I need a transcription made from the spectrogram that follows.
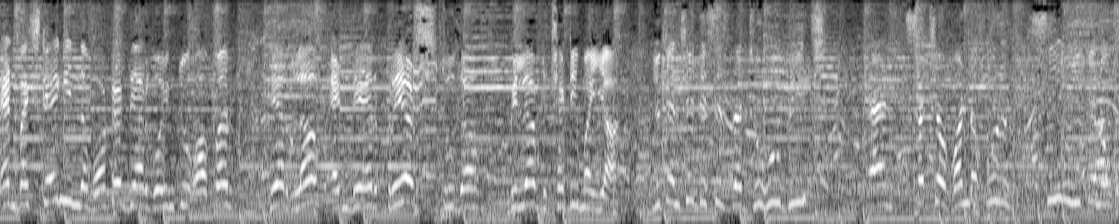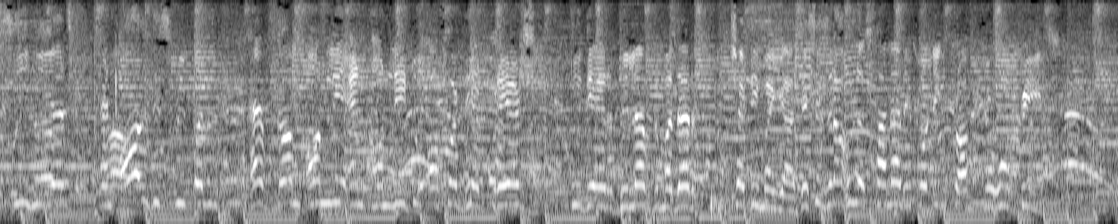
and by staying in the water they are going to offer their love and their prayers to the beloved Chhathi Maiya. You can see this is the Juhu beach and such a wonderful scene you can see here and all these people have come only and only to offer their prayers to their beloved mother Chhathi Maiya. This is Rahul Asthana reporting from Juhu Beach.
